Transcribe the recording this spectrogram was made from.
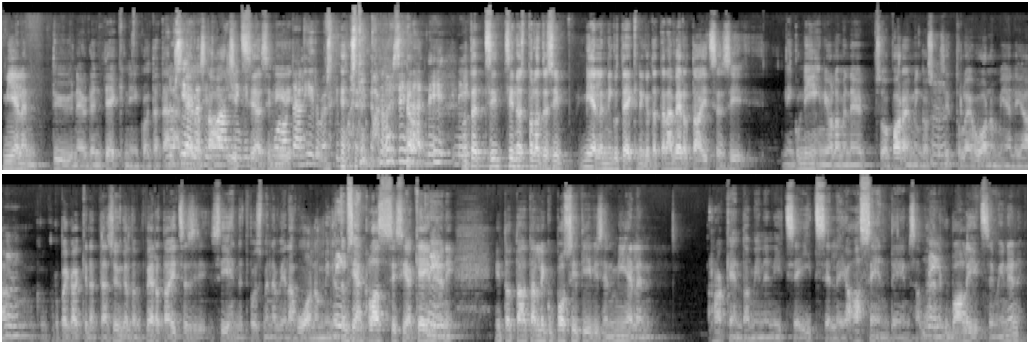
mielentyyneyden tekniikoita, että no siellä sitten varsinkin, itseäsi. mulla on täällä hirveästi muistiinpanoja siinä. niin, niin. Mutta et si- siinä olisi paljon tosi mielen niin tekniikoita, että älä vertaa itseäsi niin kuin niihin, joilla menee sua paremmin, koska mm. sitten tulee huono mieli ja mm. rupeaa kaikki näyttää synkältä, mutta vertaa itsesi siihen, että voisi mennä vielä huonommin. Niin. Niin. Tämmöisiä klassisia keinoja, Niin. niin, niin tota, tällä niin positiivisen mielen rakentaminen itse itselle ja asenteensa, niin. vähän Niin. kuin valitseminen.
